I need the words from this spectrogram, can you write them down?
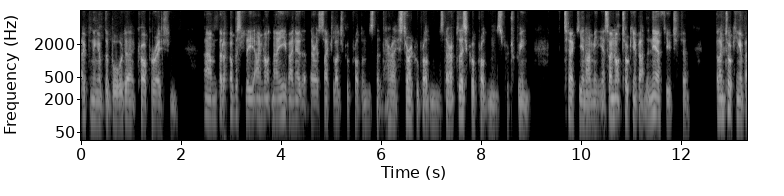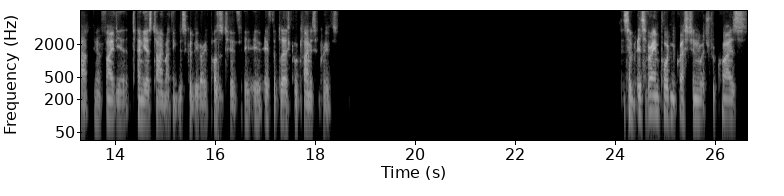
opening of the border cooperation. Um, but obviously, I'm not naive. I know that there are psychological problems, that there are historical problems, there are political problems between Turkey and Armenia. So I'm not talking about the near future, but I'm talking about you know five year, ten years time. I think this could be very positive if, if the political climate improves. It's a it's a very important question which requires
